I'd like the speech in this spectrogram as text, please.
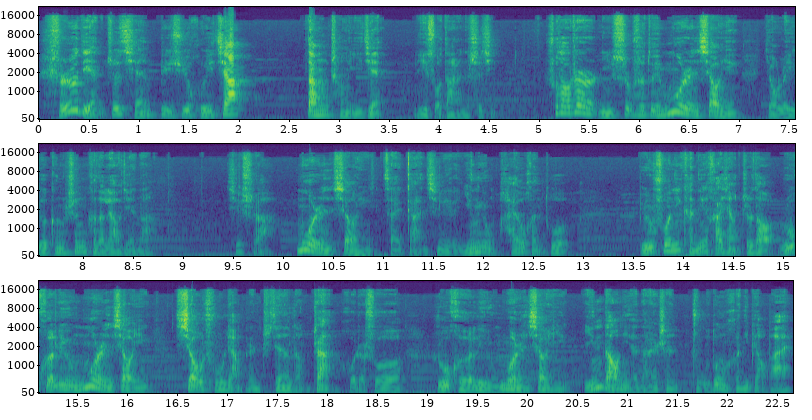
十点之前必须回家当成一件理所当然的事情。说到这儿，你是不是对默认效应有了一个更深刻的了解呢？其实啊，默认效应在感情里的应用还有很多。比如说，你肯定还想知道如何利用默认效应消除两个人之间的冷战，或者说如何利用默认效应引导你的男神主动和你表白。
